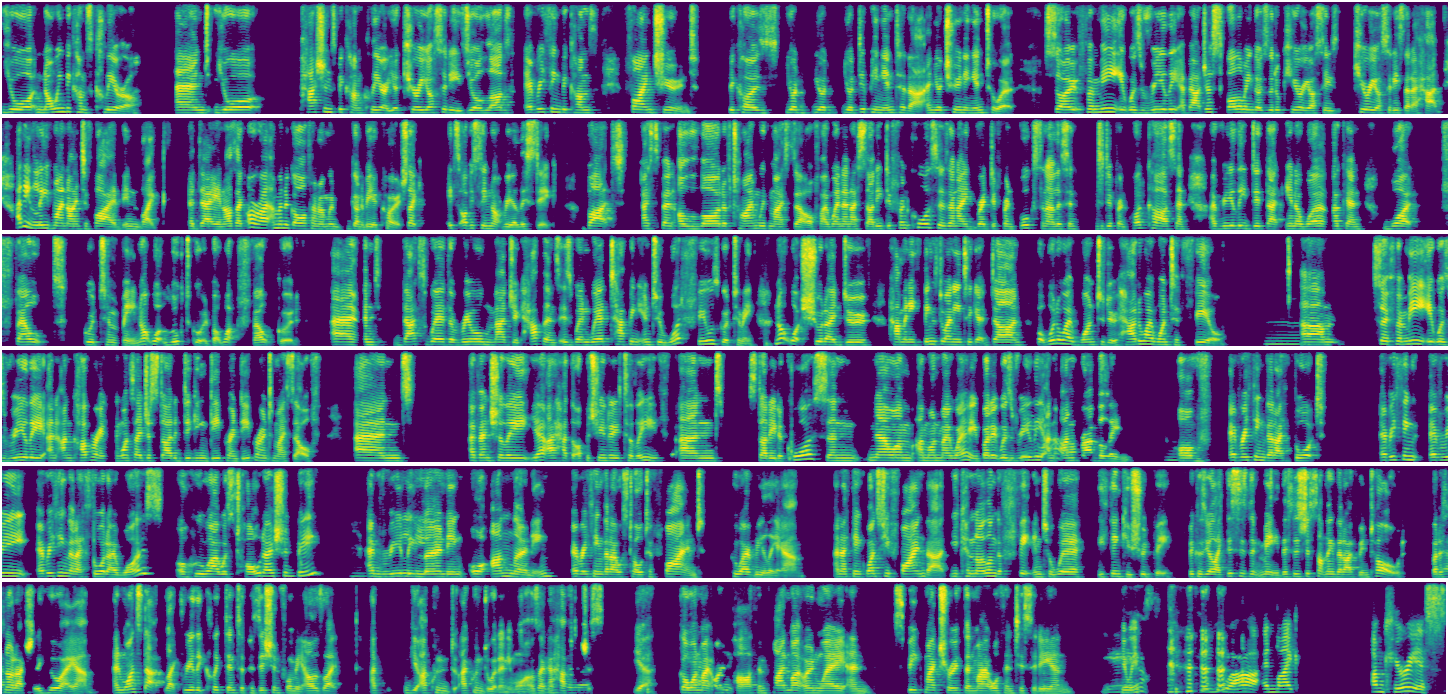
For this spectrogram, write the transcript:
your knowing becomes clearer and your passions become clear, your curiosities, your loves, everything becomes fine tuned because you're you're you're dipping into that and you're tuning into it. So for me, it was really about just following those little curiosities curiosities that I had. I didn't leave my nine to five in like a day and I was like, all right, I'm going to go off and I'm going to be a coach. Like it's obviously not realistic, but I spent a lot of time with myself. I went and I studied different courses and I read different books and I listened to different podcasts and I really did that inner work and what felt good to me, not what looked good, but what felt good. And that's where the real magic happens is when we're tapping into what feels good to me, not what should I do, how many things do I need to get done, but what do I want to do? How do I want to feel? Mm. Um, so for me, it was really an uncovering once I just started digging deeper and deeper into myself. And eventually, yeah, I had the opportunity to leave and studied a course and now I'm I'm on my way. But it was really an unraveling of everything that I thought everything every everything that I thought I was or who I was told I should be and really learning or unlearning everything that I was told to find who I really am. And I think once you find that, you can no longer fit into where you think you should be because you're like, this isn't me. This is just something that I've been told, but it's not actually who I am. And once that like really clicked into position for me, I was like, I yeah, I couldn't do, I couldn't do it anymore. I was like, I have to just yeah, go on my own path and find my own way and speak my truth and my authenticity. And Here we are. Here you are. And like, I'm curious,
